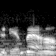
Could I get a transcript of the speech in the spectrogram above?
是连麦哈。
